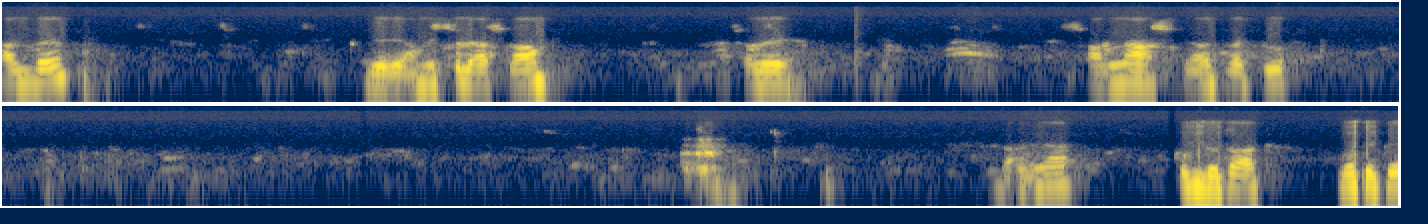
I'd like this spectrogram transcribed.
থাকবেন। যে আমি চলে আসলাম। আসলে সামনে আসতে হয়তো একটু খুব দ্রুত গতিতে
